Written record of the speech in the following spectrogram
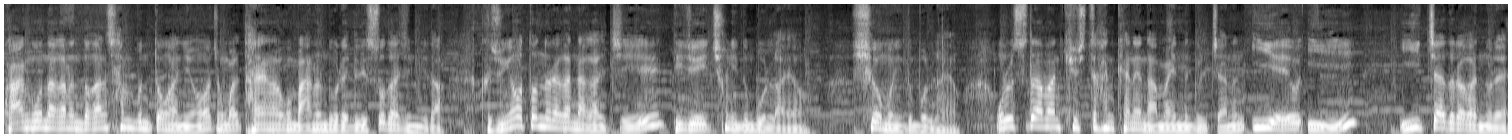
광고 나가는 동안 3분 동안요. 정말 다양하고 많은 노래들이 쏟아집니다. 그 중에 어떤 노래가 나갈지 DJ 천이도 몰라요. 시어머니도 몰라요. 오늘 쓰다만 큐시트 한 칸에 남아있는 글자는 이예요, 이. 이자 들어간 노래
